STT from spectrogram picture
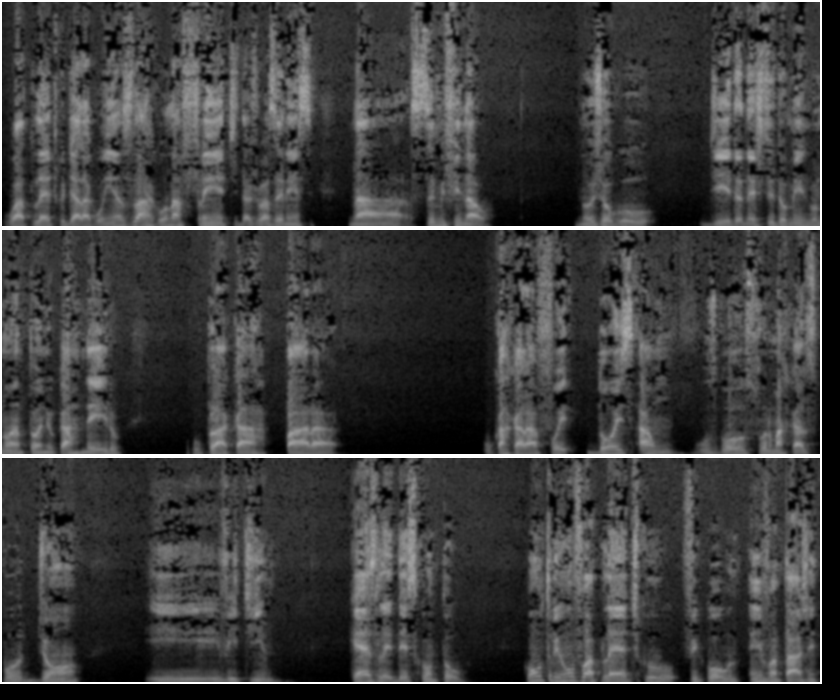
o Atlético de Alagoinhas largou na frente da Juazeirense na semifinal. No jogo de ida neste domingo, no Antônio Carneiro, o placar para o Carcará foi 2 a 1 um. Os gols foram marcados por John e Vitinho. Kesley descontou. Com o triunfo, o Atlético ficou em vantagem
